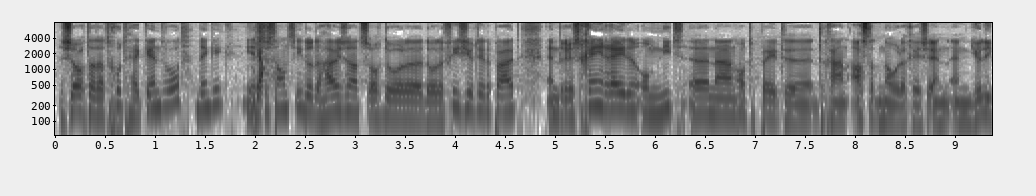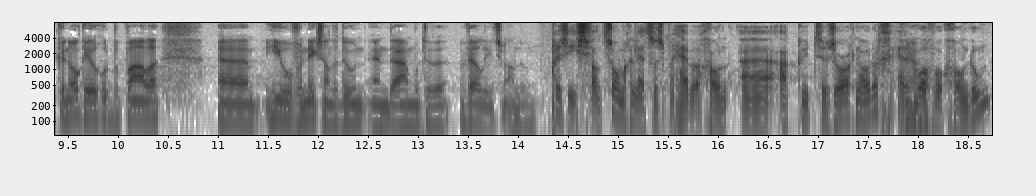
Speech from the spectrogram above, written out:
zorg dat het goed herkend wordt, denk ik. In eerste Ja. instantie door de huisarts of door de, door de fysiotherapeut. En er is geen reden om niet eh, naar een orthopeed te gaan als dat nodig is. En, en jullie kunnen ook heel goed bepalen, ehm, hier hoeven we niks aan te doen en daar moeten we wel iets aan doen. Precies, want sommige letsels hebben gewoon eh, acute zorg nodig. En dat Ja. mogen we ook gewoon doen.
